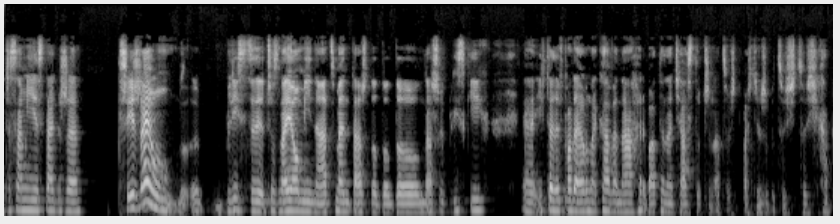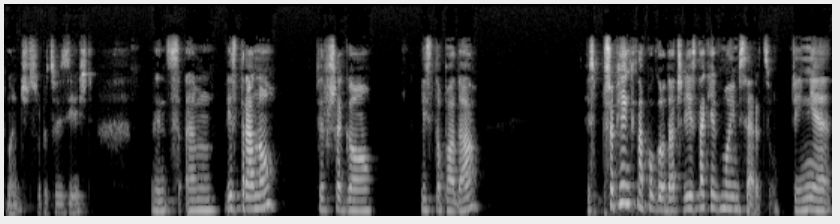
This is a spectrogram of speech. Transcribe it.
czasami jest tak, że przyjeżdżają e, bliscy czy znajomi na cmentarz do, do, do naszych bliskich E, i wtedy wpadają na kawę, na herbatę, na ciasto czy na coś właśnie, żeby coś, coś chapnąć, żeby coś zjeść. Więc um, jest rano 1 listopada. Jest przepiękna pogoda, czyli jest tak jak w moim sercu. Czyli nie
